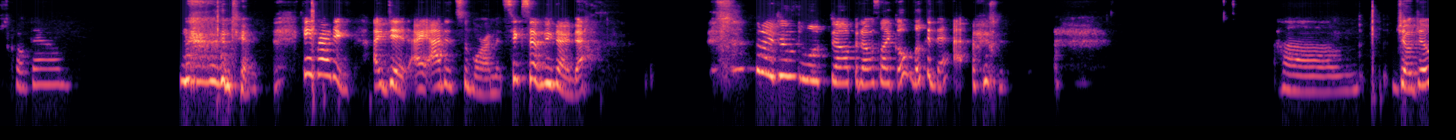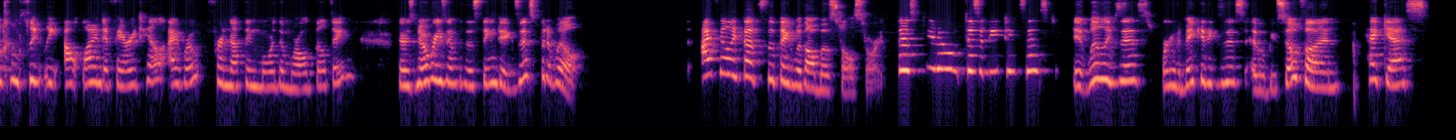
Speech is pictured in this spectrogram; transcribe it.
scroll down. Keep writing. I did. I added some more. I'm at 679 now. and I just looked up and I was like, oh, look at that. um, Jojo completely outlined a fairy tale I wrote for nothing more than world building. There's no reason for this thing to exist, but it will. I feel like that's the thing with almost all stories. There's, you know, does it need to exist? It will exist. We're gonna make it exist. It'll be so fun. Heck yes.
